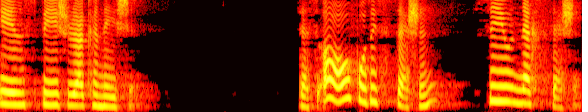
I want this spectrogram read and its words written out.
in speech recognition. That's all for this session. See you next session.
